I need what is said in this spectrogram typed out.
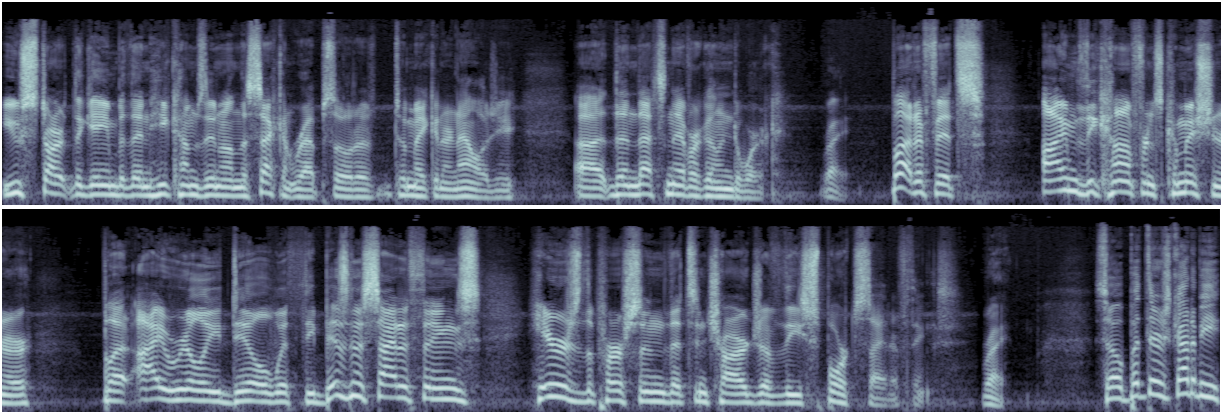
you start the game, but then he comes in on the second rep. So to to make an analogy, uh, then that's never going to work. Right. But if it's I'm the conference commissioner, but I really deal with the business side of things, here's the person that's in charge of the sports side of things. Right. So, but there's got to be.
